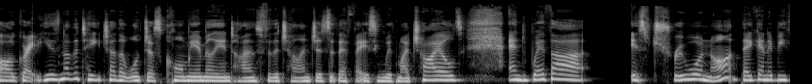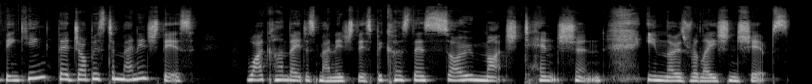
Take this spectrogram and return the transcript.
oh, great, here's another teacher that will just call me a million times for the challenges that they're facing with my child. And whether it's true or not, they're going to be thinking their job is to manage this why can't they just manage this? Because there's so much tension in those relationships.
